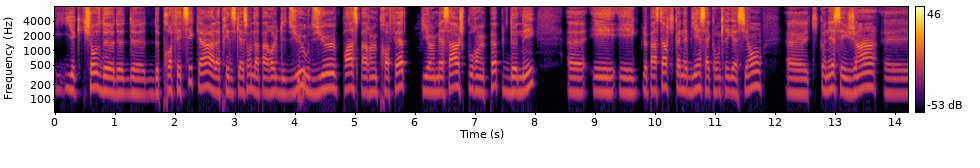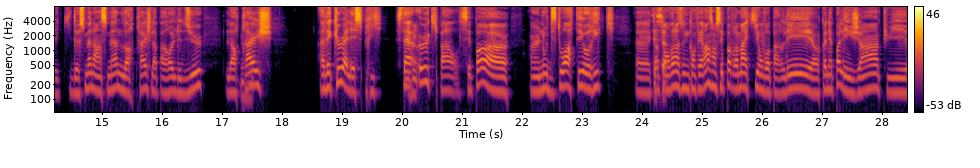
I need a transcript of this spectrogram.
il y a quelque chose de, prophétique hein, à la prédication de la parole de Dieu, où Dieu passe par un prophète, puis un message pour un peuple donné. Euh, et, le pasteur qui connaît bien sa congrégation, euh, qui connaît ses gens, qui de semaine en semaine leur prêche la parole de Dieu, leur mhm. prêche avec eux à l'esprit. C'est à mhm. eux qui parlent. C'est pas un, auditoire théorique. quand on va dans une conférence, on ne sait pas vraiment à qui on va parler, on ne connaît pas les gens, puis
